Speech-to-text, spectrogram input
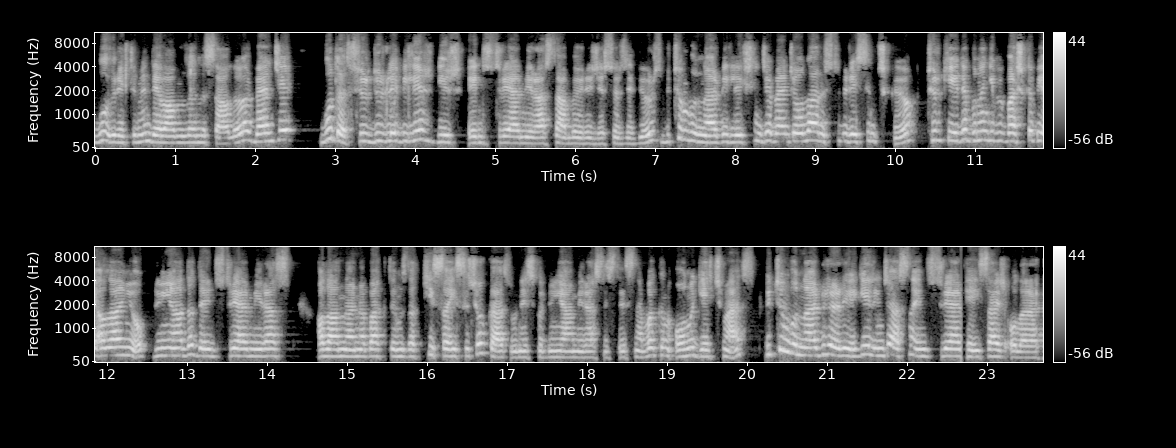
bu üretimin devamlılığını sağlıyorlar. Bence bu da sürdürülebilir bir endüstriyel mirastan böylece söz ediyoruz. Bütün bunlar birleşince bence olağanüstü bir resim çıkıyor. Türkiye'de bunun gibi başka bir alan yok. Dünyada da endüstriyel miras alanlarına baktığımızda ki sayısı çok az UNESCO Dünya Miras Listesi'ne bakın onu geçmez. Bütün bunlar bir araya gelince aslında endüstriyel peyzaj olarak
